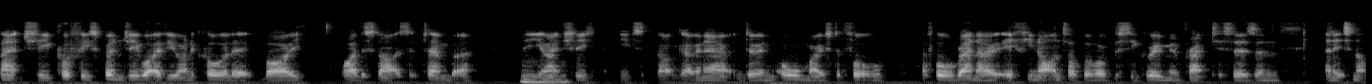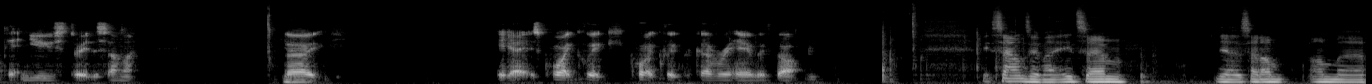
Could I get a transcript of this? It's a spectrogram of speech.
patchy, puffy, spongy, whatever you want to call it, by by the start of September. That you mm-hmm. actually need to start going out and doing almost a full a full reno if you're not on top of obviously grooming practices and and it's not getting used through the summer. Yeah. So yeah, it's quite quick, quite quick recovery here we've got. It sounds it, mate. It's um, yeah. I said I'm I'm uh,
